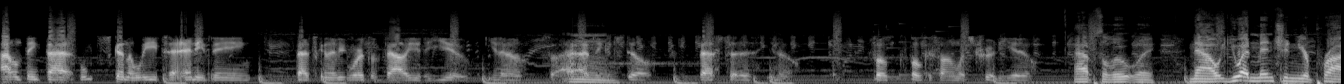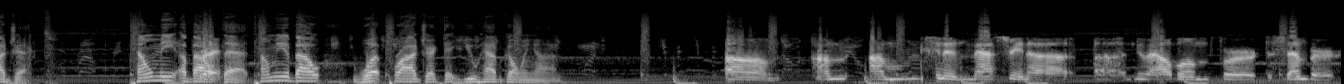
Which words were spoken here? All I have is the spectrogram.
I don't think that's going to lead to anything that's going to be worth of value to you. You know, so I, I think Mm. it's still best to you know fo- focus on what's true to you. Absolutely. Now, you had mentioned your project. Tell me about Right. that. Tell me about what project that you have going on. Um, I'm I'm mixing and mastering a, a new album for December,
